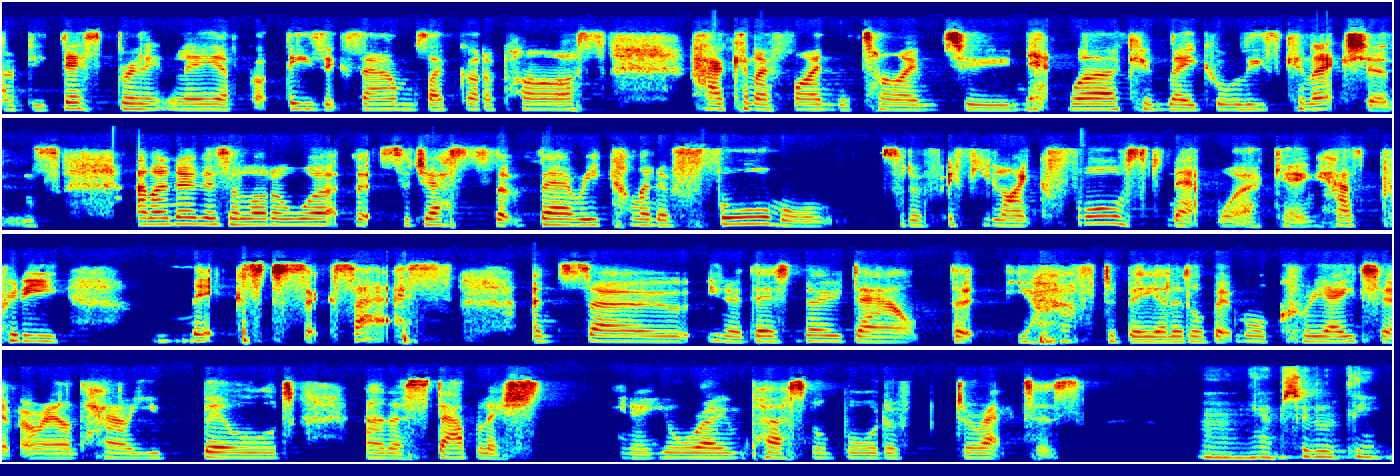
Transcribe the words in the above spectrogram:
I did this brilliantly. I've got these exams I've got to pass. How can I find the time to network and make all these connections? And I know there's a lot of work that suggests that very kind of formal, sort of, if you like, forced networking has pretty mixed success. And so, you know, there's no doubt that you have to be a little bit more creative around how you build and establish you know your own personal board of directors? Mm, absolutely.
